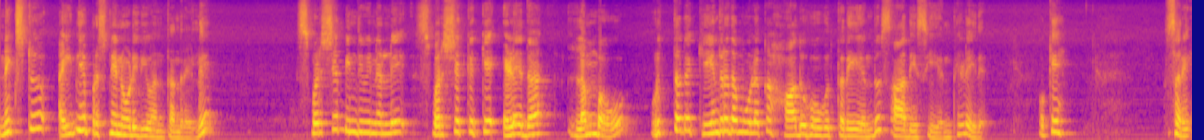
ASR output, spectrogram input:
ನೆಕ್ಸ್ಟ್ ಐದನೇ ಪ್ರಶ್ನೆ ನೋಡಿದೀವಿ ಅಂತಂದರೆ ಇಲ್ಲಿ, ಸ್ಪರ್ಶ ಬಿಂದುವಿನಲ್ಲಿ ಸ್ಪರ್ಶಕಕ್ಕೆ ಎಳೆದ ಲಂಬವು ವೃತ್ತದ ಕೇಂದ್ರದ ಮೂಲಕ ಹಾದು ಹೋಗುತ್ತದೆ ಎಂದು ಸಾಧಿಸಿ ಅಂತ ಇದೆ. ಓಕೆ ಸರಿ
